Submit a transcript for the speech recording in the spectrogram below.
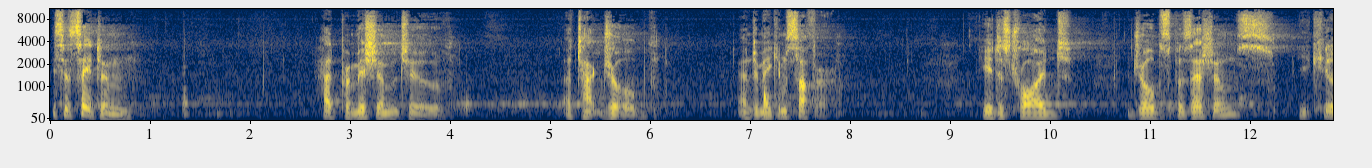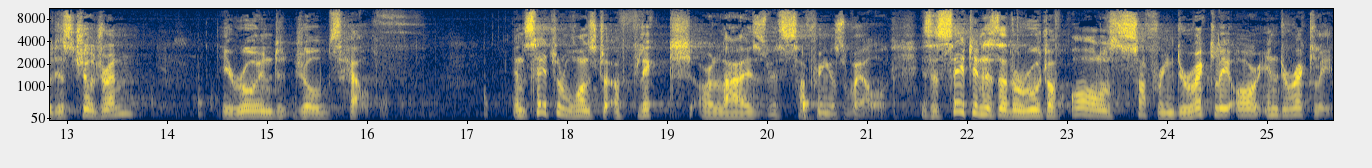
He said Satan had permission to attack Job and to make him suffer. He destroyed Job's possessions, he killed his children, he ruined Job's health. And Satan wants to afflict our lives with suffering as well. He says Satan is at the root of all suffering, directly or indirectly.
